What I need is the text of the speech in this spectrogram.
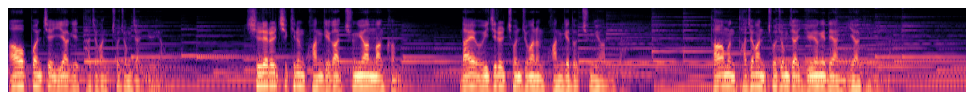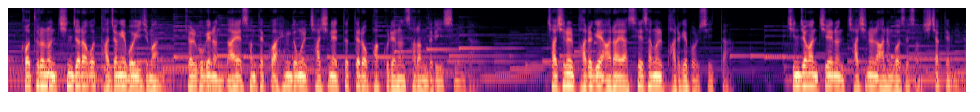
아홉 번째 이야기 다정한 조종자 유형. 신뢰를 지키는 관계가 중요한 만큼 나의 의지를 존중하는 관계도 중요합니다. 다음은 다정한 조종자 유형에 대한 이야기입니다. 겉으로는 친절하고 다정해 보이지만 결국에는 나의 선택과 행동을 자신의 뜻대로 바꾸려는 사람들이 있습니다. 자신을 바르게 알아야 세상을 바르게 볼 수 있다. 진정한 지혜는 자신을 아는 것에서 시작됩니다.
